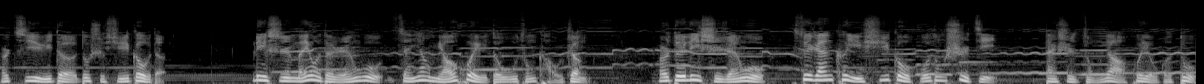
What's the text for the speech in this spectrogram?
而其余的都是虚构的。历史没有的人物，怎样描绘都无从考证。而对历史人物，虽然可以虚构活动事迹，但是总要会有个度。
